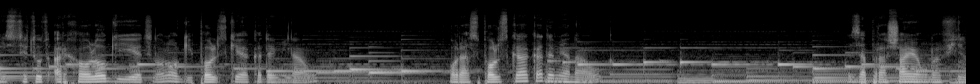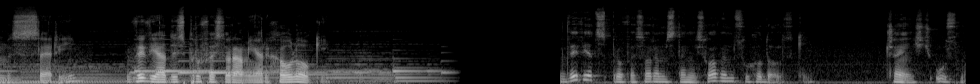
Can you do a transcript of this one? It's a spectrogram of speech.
Instytut Archeologii i Etnologii Polskiej Akademii Nauk oraz Polska Akademia Nauk zapraszają na film z serii Wywiady z profesorami archeologii. Wywiad z profesorem Stanisławem Suchodolskim. Część ósma.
